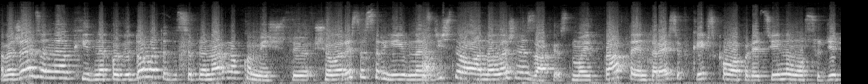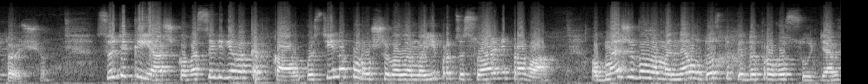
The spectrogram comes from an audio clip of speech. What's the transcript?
Вважаю за необхідне повідомити дисциплінарну комісію, що Лариса Сергіївна здійснювала належний захист моїх прав та інтересів в Київському апеляційному суді тощо. Судді Кияшко, Васильєва Капкал постійно порушували мої процесуальні права, обмежували мене у доступі до правосуддя,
